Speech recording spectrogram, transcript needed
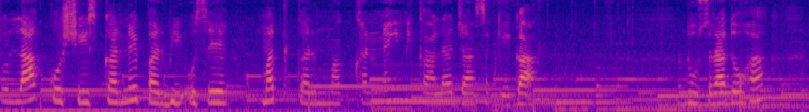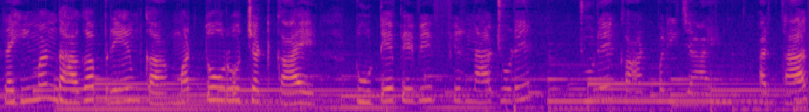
तो लाख कोशिश करने पर भी उसे मत कर मक्खन नहीं निकाला जा सकेगा। दूसरा दोहा, रहीमन धागा प्रेम का मत तोड़ो, चटकाए, टूटे पे भी फिर ना जुड़े जुड़े काट पड़ी जाए। अर्थात,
